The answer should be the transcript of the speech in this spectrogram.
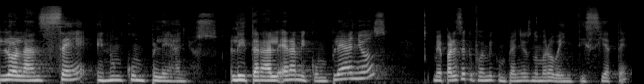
lo lancé en un cumpleaños. Literal, era mi cumpleaños. Me parece que fue mi cumpleaños número 27.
